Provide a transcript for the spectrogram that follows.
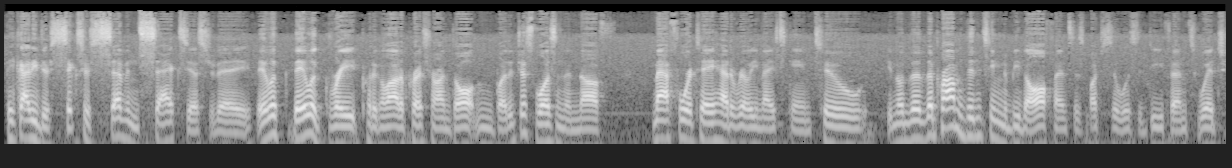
they got either six or seven sacks yesterday. They look they look great, putting a lot of pressure on Dalton, but it just wasn't enough. Matt Forte had a really nice game too. You know, the the problem didn't seem to be the offense as much as it was the defense, which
